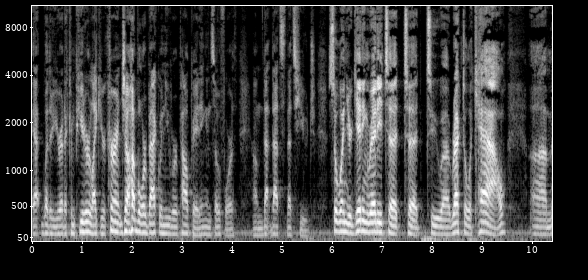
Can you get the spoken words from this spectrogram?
at, whether you're at a computer like your current job or back when you were palpating and so forth. Um, that that's that's huge. So when you're getting ready to to to uh, rectal a cow, um,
